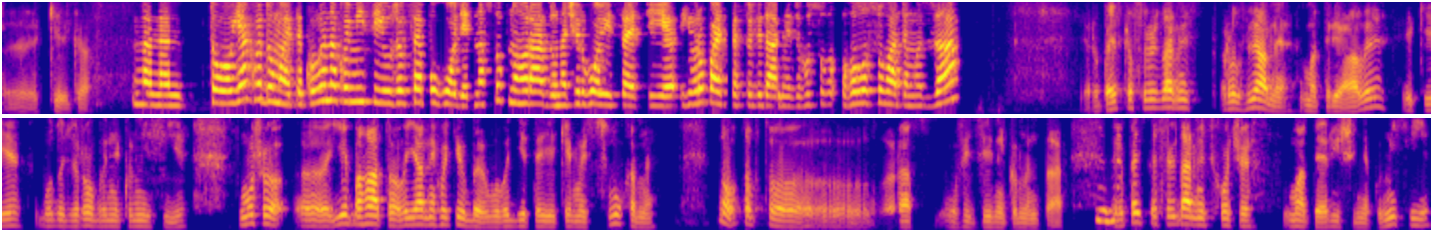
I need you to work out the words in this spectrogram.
е, кілька. Е, То як ви думаєте, коли на комісії вже все погодять, наступного разу на черговій сесії Європейська солідарність голосуватиме за? Європейська солідарність розгляне матеріали, які будуть зроблені комісії. Тому що е, є багато, але я не хотів би володіти якимись слухами. Ну, тобто, раз офіційний коментар. Європейська солідарність хоче мати рішення комісії.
